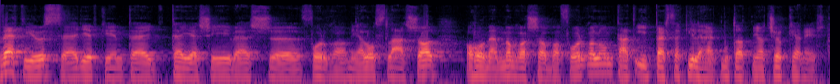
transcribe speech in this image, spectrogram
veti össze egyébként egy teljes éves forgalmi eloszlással, ahol meg magasabb a forgalom, tehát így persze ki lehet mutatni a csökkenést.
